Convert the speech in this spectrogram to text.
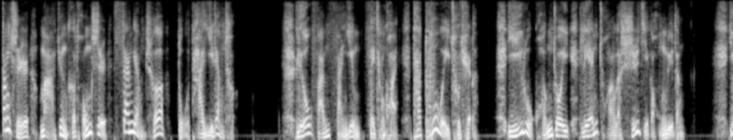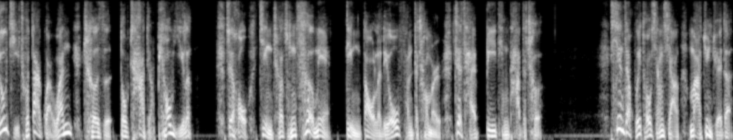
当时马俊和同事三辆车堵他一辆车，刘凡反应非常快，他突围出去了，一路狂追，连闯了十几个红绿灯，有几处大拐弯，车子都差点漂移了。最后警车从侧面顶到了刘凡的车门，这才逼停他的车。现在回头想想，马俊觉得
